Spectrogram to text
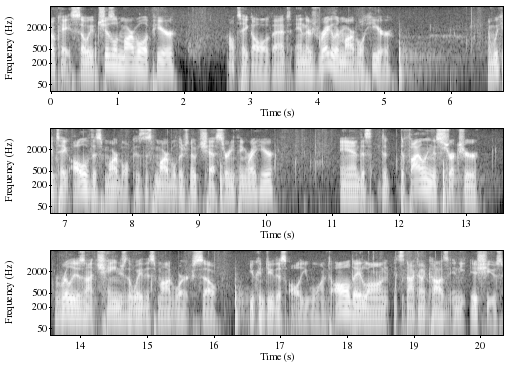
Okay, so we have chiseled marble up here. I'll take all of that. And there's regular marble here. And we can take all of this marble, because this marble, there's no chests or anything right here. And this de defiling this structure really does not change the way this mod works. So you can do this all you want. All day long, it's not going to cause any issues.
